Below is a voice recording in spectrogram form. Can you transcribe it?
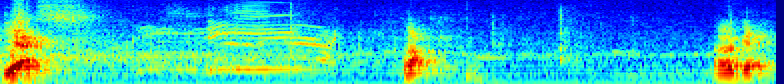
Yes. Fuck. Okay.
